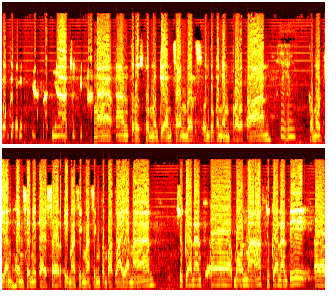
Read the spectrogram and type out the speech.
kesehatannya cuci tangan, terus kemudian chambers untuk penyemprotan, mm -hmm. kemudian hand sanitizer di masing-masing tempat layanan juga nanti eh, mohon maaf juga nanti eh,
